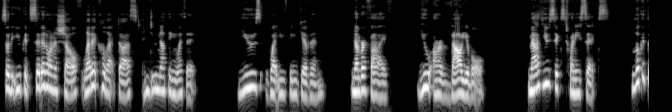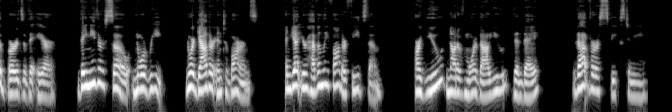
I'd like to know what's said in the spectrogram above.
so that you could sit it on a shelf, let it collect dust, and do nothing with it. Use what you've been given. Number five, you are valuable. Matthew 6:26 Look at the birds of the air. They neither sow nor reap nor gather into barns, and yet your heavenly Father feeds them. Are you not of more value than they? That verse speaks to me.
